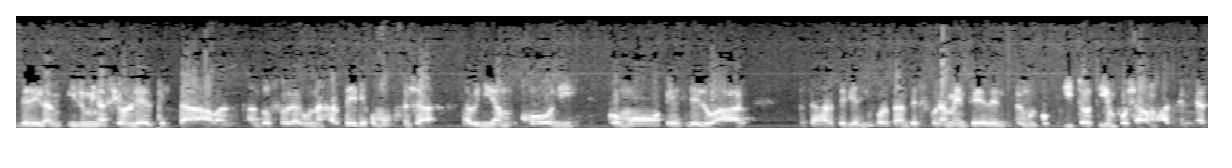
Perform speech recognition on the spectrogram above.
de, la iluminación LED que está avanzando sobre algunas arterias, como ya Avenida Mujoni, como es Leluar, estas arterias importantes seguramente dentro de muy poquito tiempo ya vamos a tener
